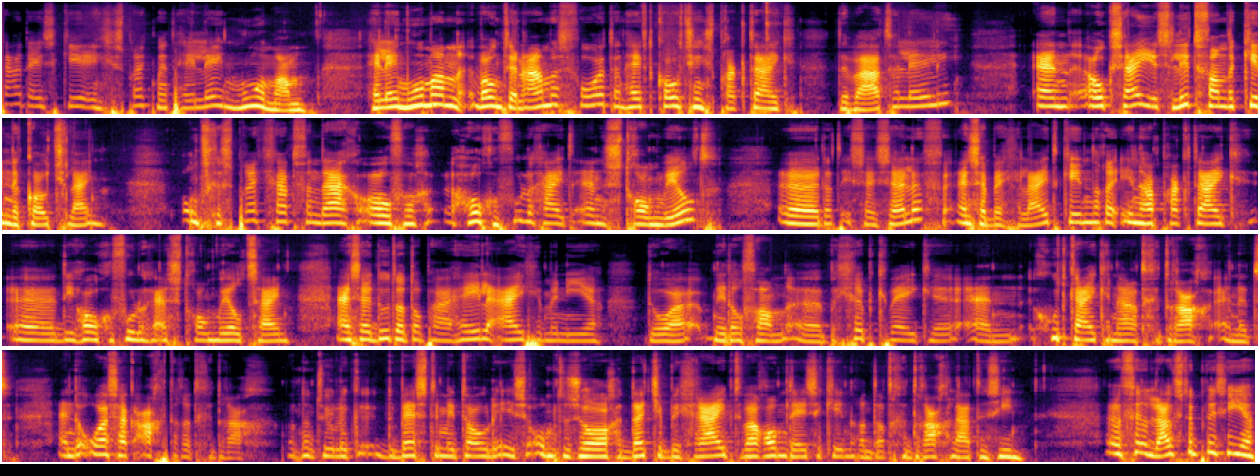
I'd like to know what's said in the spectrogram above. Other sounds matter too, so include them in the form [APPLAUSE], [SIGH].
ga deze keer in gesprek met Helene Moerman. Helene Moerman woont in Amersfoort en heeft coachingspraktijk De Waterlelie. En ook zij is lid van de kindercoachlijn. Ons gesprek gaat vandaag over hooggevoeligheid en strong wild. Uh, dat is zij zelf. En zij begeleidt kinderen in haar praktijk uh, die hooggevoelig en strong wild zijn. En zij doet dat op haar hele eigen manier door middel van uh, begrip kweken en goed kijken naar het gedrag en, het, en de oorzaak achter het gedrag. Wat natuurlijk de beste methode is om te zorgen dat je begrijpt waarom deze kinderen dat gedrag laten zien. veel luisterplezier.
